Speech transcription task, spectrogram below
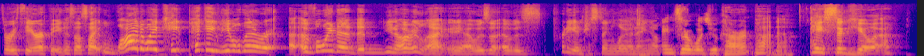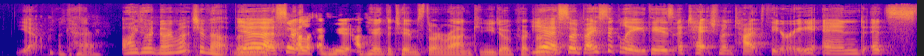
through therapy because I was like, why do I keep picking people that are uh, avoided? And you know, like yeah, it was it was pretty interesting learning. and so what's your current partner? He's secure, yeah. Okay. I don't know much about that. Yeah, so- I, like I've heard I've heard the terms thrown around. Can you do a quick Yeah, rundown? so basically, there's attachment type theory, and it's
